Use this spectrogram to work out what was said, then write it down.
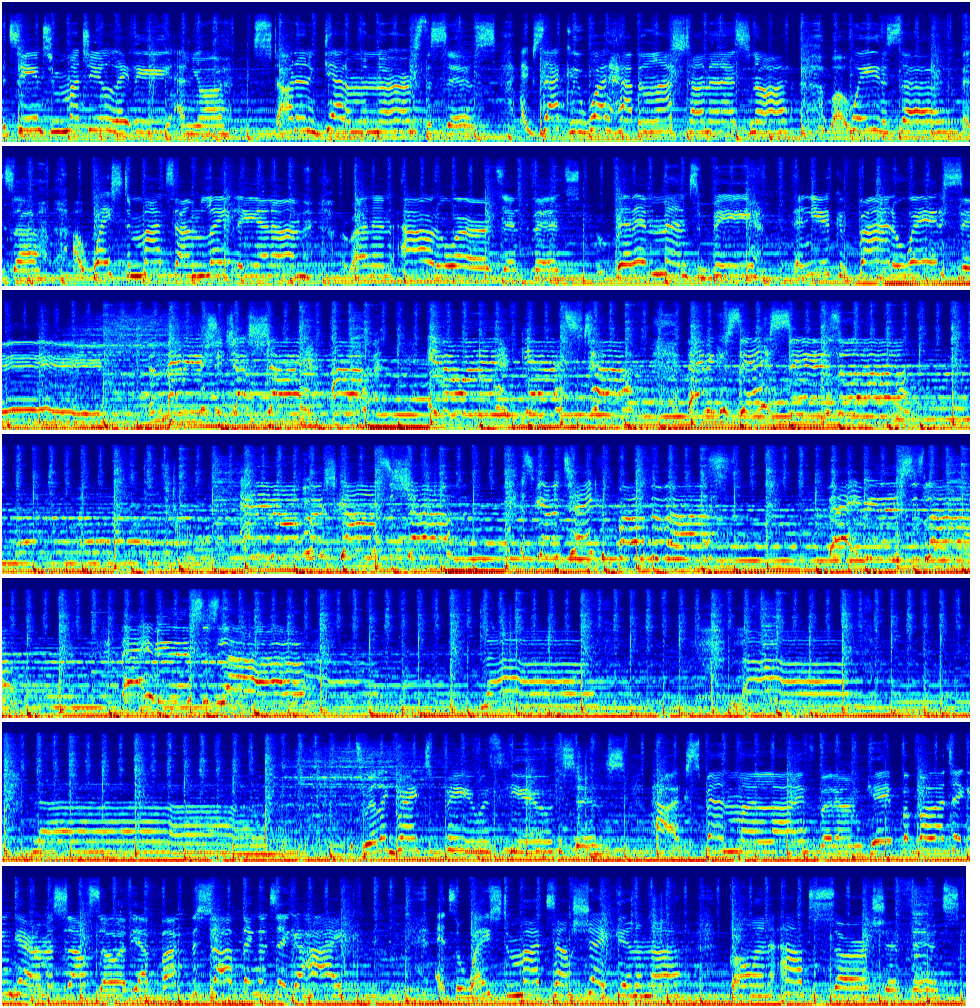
Been seeing too much of you lately And you're starting to get on my nerves. This is exactly what happened last time And it's not what we deserve. It's a, a waste of my time lately And I'm running out of words. If it's really meant to be really great to be with you. This is how I can spend my life But I'm capable of taking care of myself. So if you fuck this up, then go take a hike. It's a waste of my time shaking. I'm not going out to search if it's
